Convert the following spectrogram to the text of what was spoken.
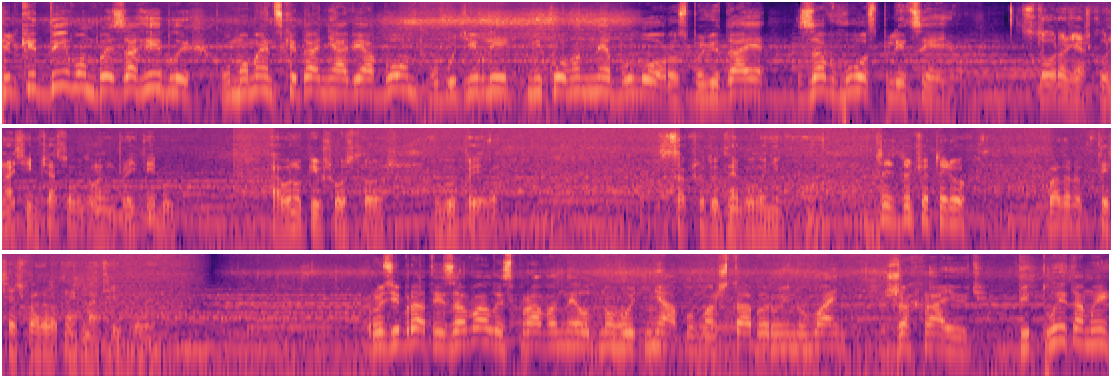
Тільки дивом без загиблих. У момент скидання авіабомб у будівлі нікого не було, розповідає завгосп ліцею. Сторож, я ж на 7 часов повинен прийти був, а воно пів шостого лупило. Так що тут не було нікого. Десь до 4 квадрат, тисяч квадратних метрів було. Розібрати завали справа не одного дня, бо масштаби руйнувань жахають. Під плитами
